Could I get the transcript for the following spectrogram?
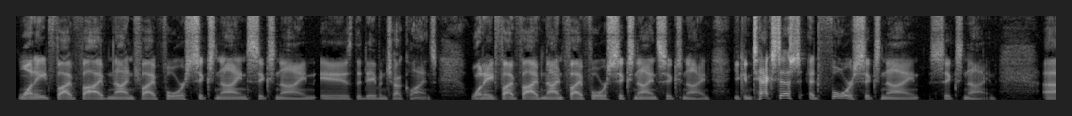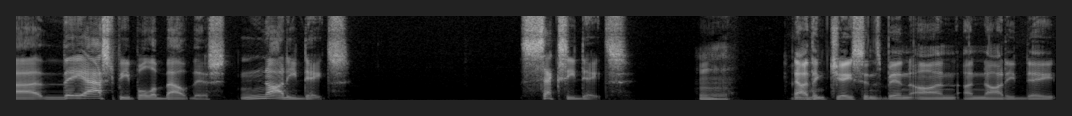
1 855 954 6969 is the Dave and Chuck lines. 1 855 954 6969. You can text us at 46969. Uh, they asked people about this naughty dates, sexy dates. Now, I think Jason's been on a naughty date.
